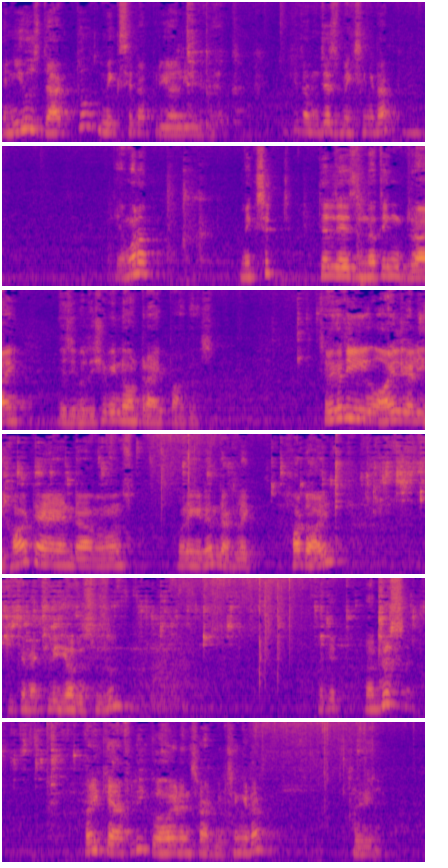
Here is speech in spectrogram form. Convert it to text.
and use that to mix it up really well. Okay i'm just mixing it up. Okay, i'm gonna mix it till there's nothing dry visible. There should be no dry powders. So we got the oil really hot and um, I'm pouring it in that's like hot oil. You can actually hear the sizzle. Okay now this very carefully go ahead and start mixing it up so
